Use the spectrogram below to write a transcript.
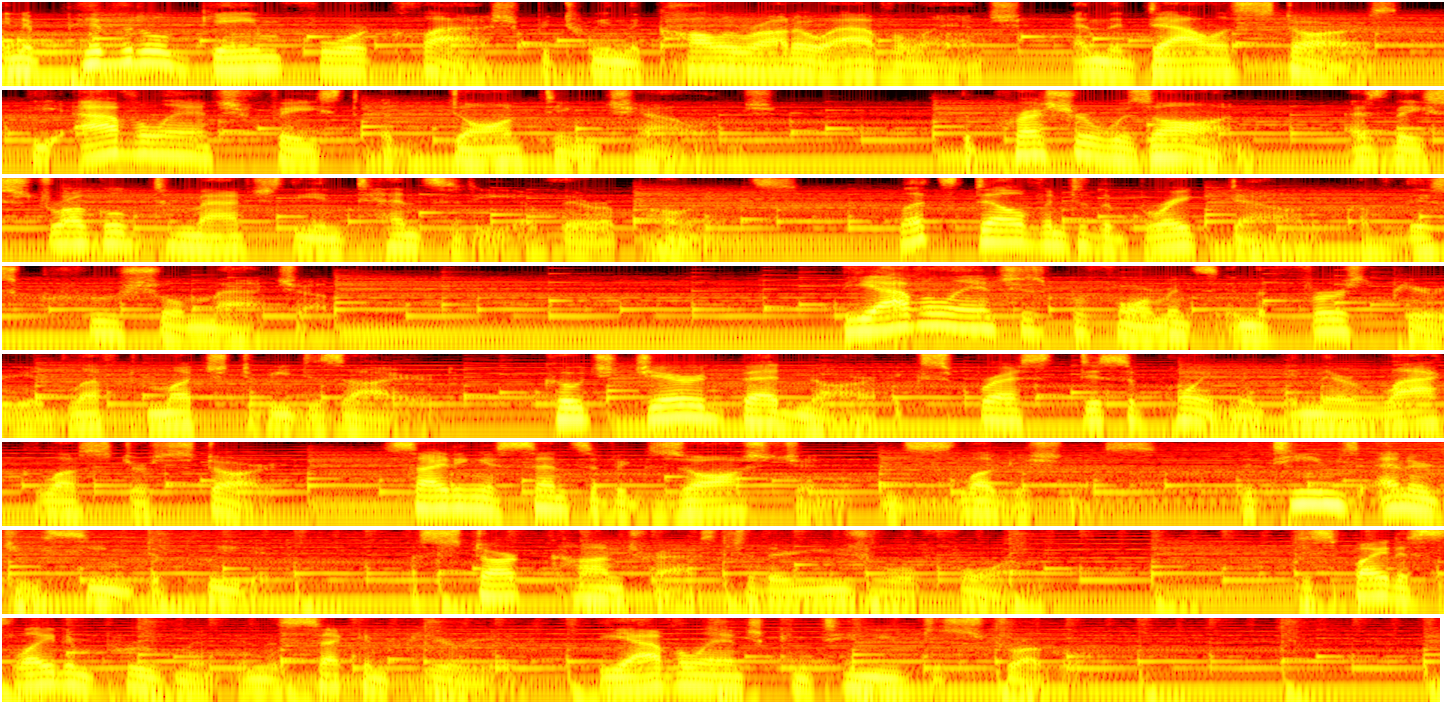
In a pivotal Game 4 clash between the Colorado Avalanche and the Dallas Stars, the Avalanche faced a daunting challenge. The pressure was on as they struggled to match the intensity of their opponents. Let's delve into the breakdown of this crucial matchup. The Avalanche's performance in the first period left much to be desired. Coach Jared Bednar expressed disappointment in their lackluster start, citing a sense of exhaustion and sluggishness. The team's energy seemed depleted, a stark contrast to their usual form. Despite a slight improvement in the second period, the Avalanche continued to struggle.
